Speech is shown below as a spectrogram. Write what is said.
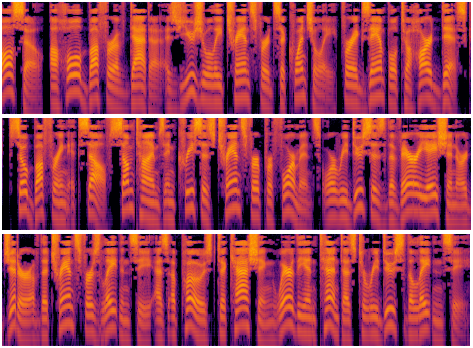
Also, a whole buffer of data is usually transferred sequentially for example to hard disk, so buffering itself sometimes increases transfer performance or reduces the variation or jitter of the transfer's latency as opposed to caching where the intent is to reduce the latency.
